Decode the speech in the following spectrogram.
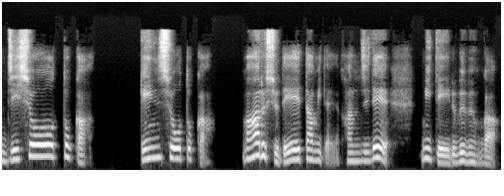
事象とか現象とか、まあ、ある種データみたいな感じで見ている部分が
